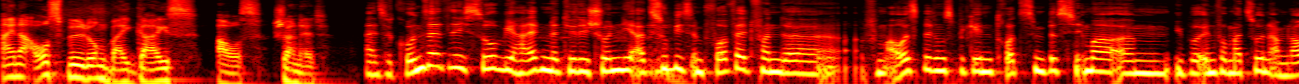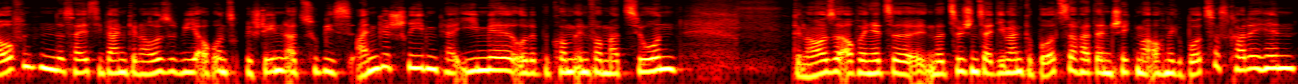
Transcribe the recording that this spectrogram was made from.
einer Ausbildung bei Geis aus, Jeanette? Also grundsätzlich so, wir halten natürlich schon die Azubis im Vorfeld von der, vom Ausbildungsbeginn trotzdem ein bisschen immer ähm, über Informationen am Laufenden. Das heißt, sie werden genauso wie auch unsere bestehenden Azubis angeschrieben per E-Mail oder bekommen Informationen. Genauso, auch wenn jetzt äh, in der Zwischenzeit jemand Geburtstag hat, dann schickt man auch eine Geburtstagskarte hin.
